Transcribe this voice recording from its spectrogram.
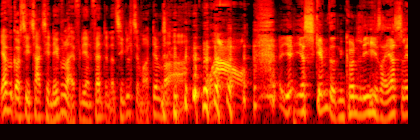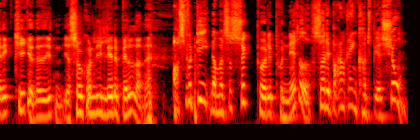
Jeg vil godt sige tak til Nikolaj, fordi han fandt den artikel til mig. Den var... Wow. Jeg, jeg skæmtede den kun lige, så jeg har slet ikke kigget ned i den. Jeg så kun lige lidt af billederne. Også fordi, når man så søgte på det på nettet, så er det bare en ren konspiration.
